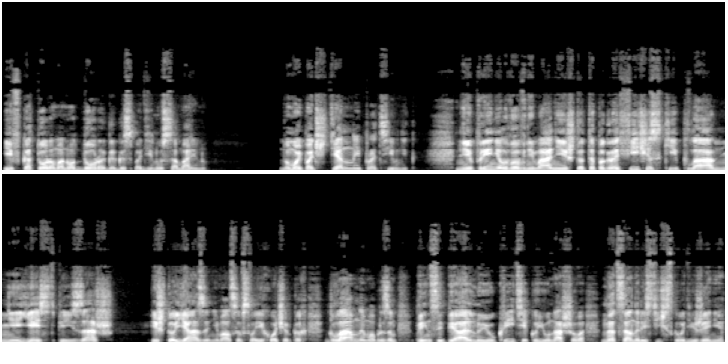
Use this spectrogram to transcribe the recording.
и в котором оно дорого господину Самарину. Но мой почтенный противник не принял во внимание, что топографический план не есть пейзаж, и что я занимался в своих очерках главным образом принципиальную критикою нашего националистического движения,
